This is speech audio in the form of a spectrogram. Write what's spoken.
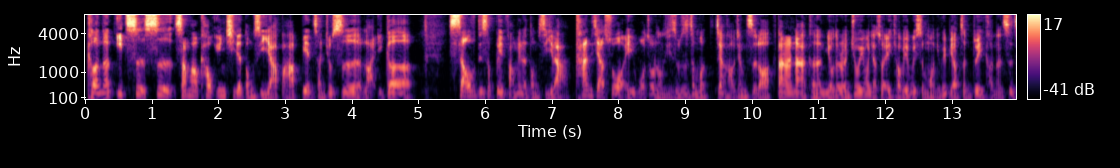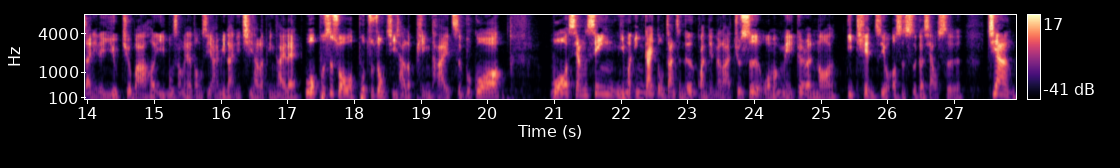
可能一次是 somehow 靠运气的东西呀、把它变成就是来一个。Self discipline 方面的东西啦，看一下说，诶，我做的东西是不是这么这样好这样子咯？当然啦，可能有的人就会问讲说，诶，Kelvin 为什么你会比较针对可能是在你的 YouTube 啊和 ebook 上面的东西，I mean 来你其他的平台嘞？我不是说我不注重其他的平台，只不过我相信你们应该都赞成这个观点的啦，就是我们每个人呢，一天只有二十四个小时，这样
